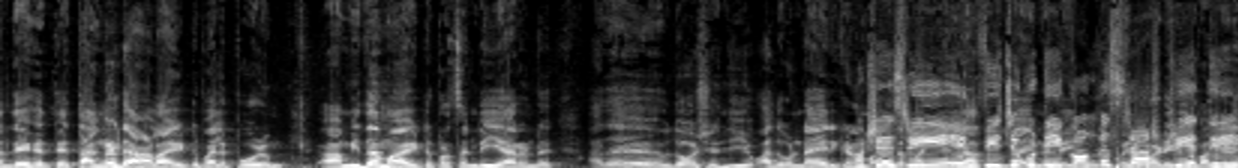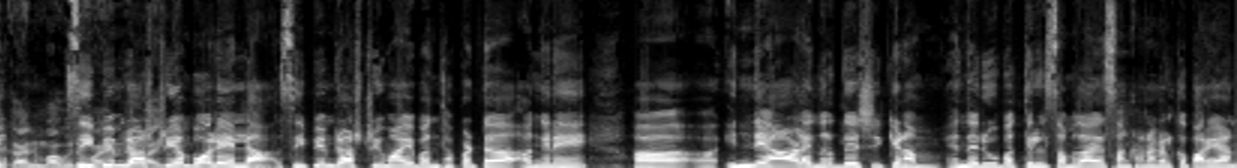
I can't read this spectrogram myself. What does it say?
അദ്ദേഹത്തെ തങ്ങളുടെ ആളായിട്ട് പലപ്പോഴും അമിതമായിട്ട് പ്രസന്റ് ചെയ്യാറുണ്ട്. അത് ദോഷം ചെയ്യും. അതുകൊണ്ടായിരിക്കണം പക്ഷേ ശ്രീ പി ചെക്കുട്ടി കോൺഗ്രസ് രാഷ്ട്രീയത്തിൽ സി പി എം രാഷ്ട്രീയം പോലെയല്ല. സി പി എം രാഷ്ട്രീയവുമായി ബന്ധപ്പെട്ട് അങ്ങനെ ഇന്ന ആളെ നിർദ്ദേശിക്കണം എന്ന രൂപത്തിൽ സമുദായ സംഘടനകൾക്ക് പറയാൻ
